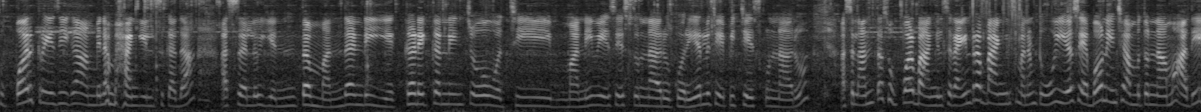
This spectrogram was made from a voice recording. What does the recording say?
సూపర్ క్రేజీగా అమ్మిన బ్యాంగిల్స్ కదా. అసలు ఎంతమంది అండి ఎక్కడెక్కడి నుంచో వచ్చి మనీ వేసేస్తున్నారు కొరియర్లు చేపించేసుకున్నారు అసలు అంత super bangles. Rain drop bangles మనం టూ ఇయర్స్ అబోవ్ నుంచి అమ్ముతున్నాము. అదే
